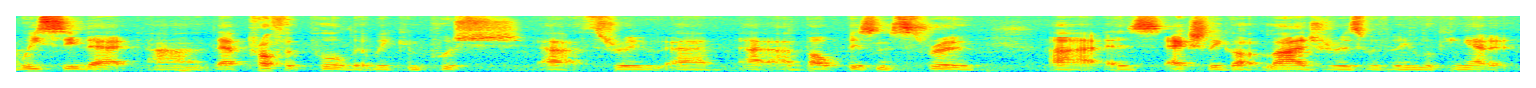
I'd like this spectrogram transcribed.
We see that that profit pool that we can push through our bulk business through has actually got larger as we've been looking at it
